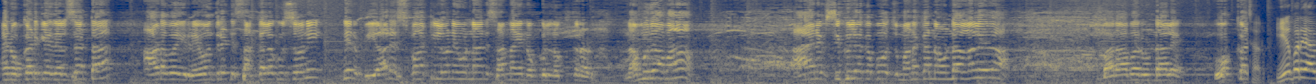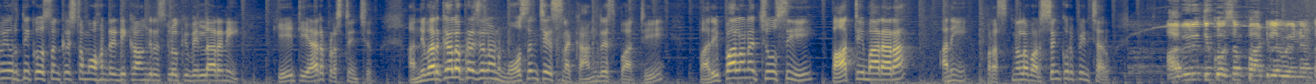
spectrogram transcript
ఆయన ఒక్కడికే తెలుసంట. ఆడబోయి రేవంత్ రెడ్డి సంఖలో కూర్చొని నేను బీఆర్ఎస్ పార్టీలోనే ఉన్నా అని సన్నాయి నొక్కులు నొక్కుతున్నాడు. నమ్ముదామా? ఆయనకు సిగ్గు లేకపోవచ్చు. మనకన్నా ఉండాలనా లేదా? బరాబర్ ఉండాలి. ఒక్క. ఎవరి అభివృద్ధి కోసం కృష్ణమోహన్ రెడ్డి కాంగ్రెస్లోకి వెళ్ళారని కేటీఆర్ ప్రశ్నించారు. అన్ని వర్గాల ప్రజలను మోసం చేసిన కాంగ్రెస్ పార్టీ పరిపాలన చూసి పార్టీ మారారా అని ప్రశ్నల వర్షం కురిపించారు. అభివృద్ధి కోసం పార్టీలో పోయిందంట.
